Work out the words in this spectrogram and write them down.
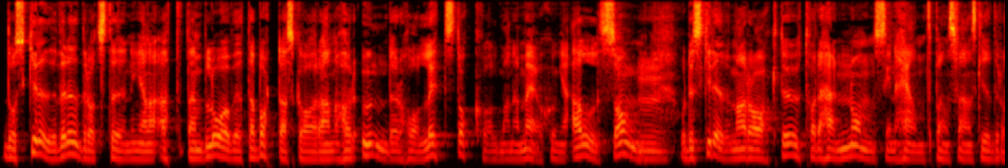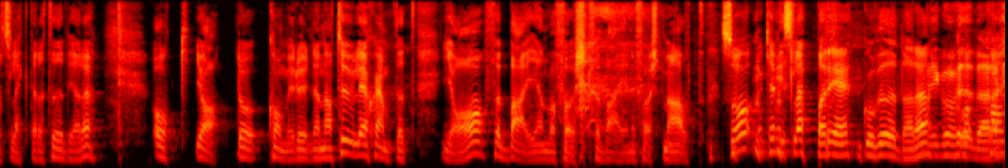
då skriver idrottstidningarna att den blåvita bortaskaran har underhållit stockholmarna med att sjunga allsång. Mm. Och det skriver man rakt ut. Har det här någonsin hänt på en svensk idrottsläktare tidigare? Och ja, då kommer det, det naturliga skämtet. Ja, för Bayern var först, för Bayern är först med allt. Så, nu kan vi släppa det, gå vidare. Vi går vidare. Kon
